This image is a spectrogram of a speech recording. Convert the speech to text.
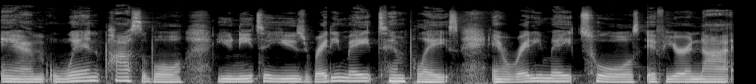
And when possible, you need to use ready made templates and ready made tools if you're not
